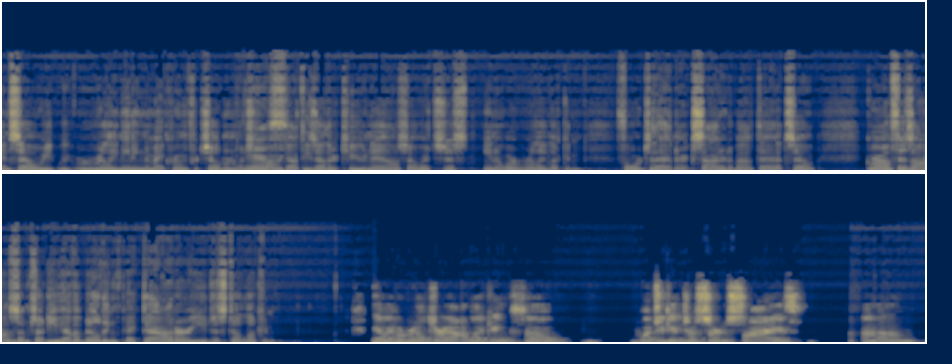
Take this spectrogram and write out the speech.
and so we, we we're really needing to make room for children, which is why we got these other two now. So it's just you know we're really looking forward to that and are excited about that. So growth is awesome. So do you have a building picked out, or are you just still looking? Yeah, we have a realtor out looking. So once you get to a certain size um,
